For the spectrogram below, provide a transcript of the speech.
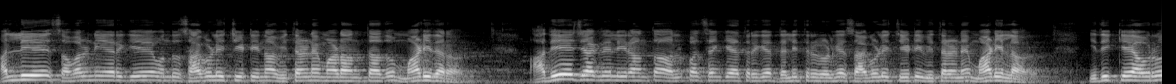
ಅಲ್ಲಿ ಸವರ್ಣೀಯರಿಗೆ ಒಂದು ಸಾಗುವಳಿ ಚೀಟಿನ ವಿತರಣೆ ಮಾಡೋ ಅಂಥದ್ದು ಮಾಡಿದ್ದಾರೆ ಅವರು. ಅದೇ ಜಾಗದಲ್ಲಿ ಇರೋಂಥ ಅಲ್ಪಸಂಖ್ಯಾತರಿಗೆ, ದಲಿತರುಗಳಿಗೆ ಸಾಗುವಳಿ ಚೀಟಿ ವಿತರಣೆ ಮಾಡಿಲ್ಲ ಅವರು. ಇದಕ್ಕೆ ಅವರು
